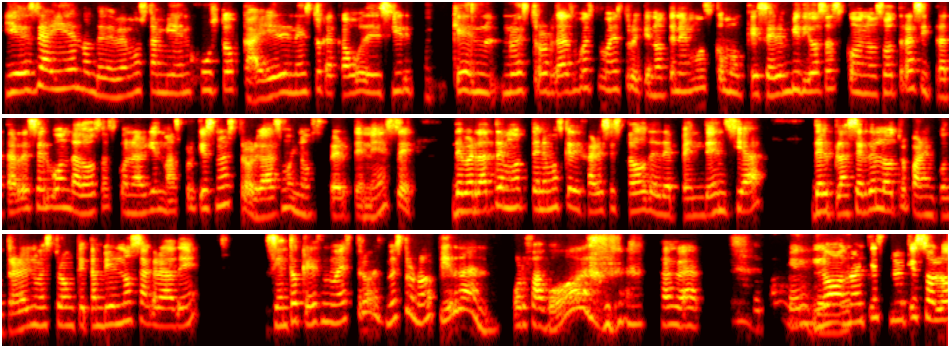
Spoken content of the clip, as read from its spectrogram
Y es de ahí en donde debemos también justo caer en esto que acabo de decir, que nuestro orgasmo es nuestro y que no tenemos como que ser envidiosas con nosotras y tratar de ser bondadosas con alguien más porque es nuestro orgasmo y nos pertenece. De verdad tenemos, tenemos que dejar ese estado de dependencia del placer del otro para encontrar el nuestro, aunque también nos agrade siento que es nuestro, es nuestro, no lo pierdan, por favor. Totalmente, no, no, hay que, no hay que solo,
